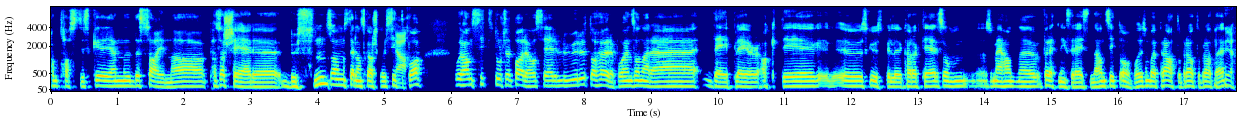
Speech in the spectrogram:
fantastiske, igjen designa passasjerbussen som Stellan Skarsgård sitter ja. på hvor han sitter stort sett bare og ser lur ut og hører på en sånn Dayplayer-aktig skuespillerkarakter som, som, er han forretningsreisende han sitter overfor, som bare prater og prater og prater. ja.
